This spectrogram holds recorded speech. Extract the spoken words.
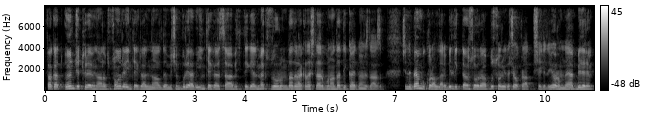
Fakat önce türevini alıp sonra integralini aldığım için buraya bir integral sabiti de gelmek zorundadır arkadaşlar. Buna da dikkat etmemiz lazım. Şimdi ben bu kuralları bildikten sonra bu soruyu da çok rahat bir şekilde yorumlayabilirim.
